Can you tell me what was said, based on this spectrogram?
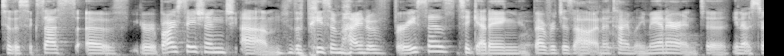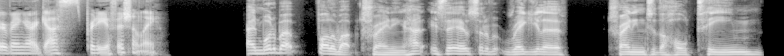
to the success of your bar station, to, um, the peace of mind of baristas, to getting beverages out in a timely manner, and to you know serving our guests pretty efficiently. And what about follow up training? How, is there sort of regular training to the whole team?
